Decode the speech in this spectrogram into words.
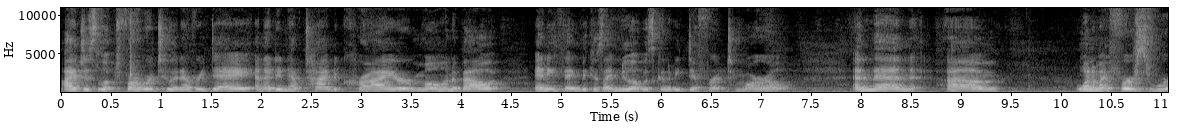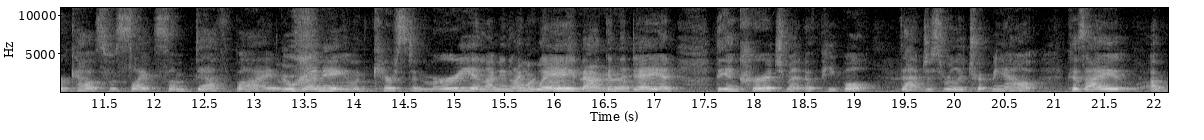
I just looked forward to it every day, and I didn't have time to cry or moan about anything because I knew it was going to be different tomorrow. And then, um, one of my first workouts was like some death by running with Kirsten Murray, and I mean, oh like Oh way gosh, yeah, back in the day, and the encouragement of people that just really tripped me out because I I've,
